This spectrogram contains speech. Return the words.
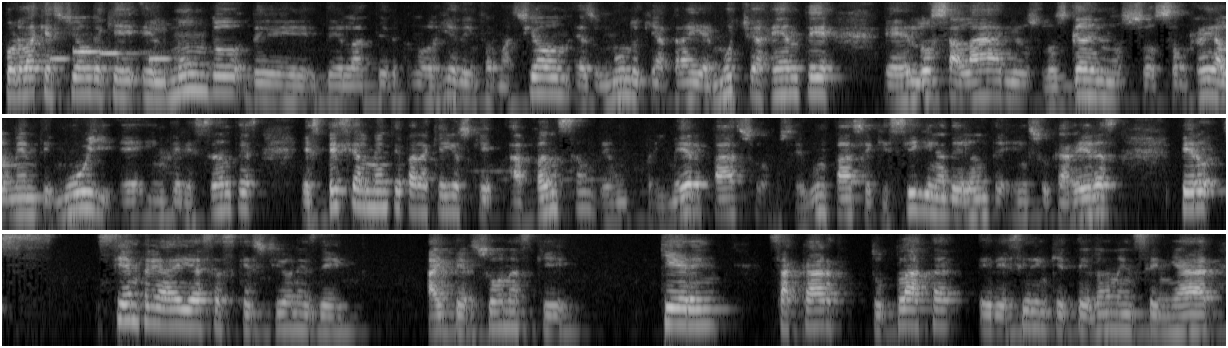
por la cuestión de que el mundo de, la tecnología de información es un mundo que atrae a mucha gente, eh, los salarios, los ganos son, realmente muy eh, interesantes, especialmente para aquellos que avanzan de un primer paso, un segundo paso, y que siguen adelante en sus carreras, pero siempre hay esas cuestiones de, hay personas que quieren sacar tu plata y deciden que te van a enseñar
